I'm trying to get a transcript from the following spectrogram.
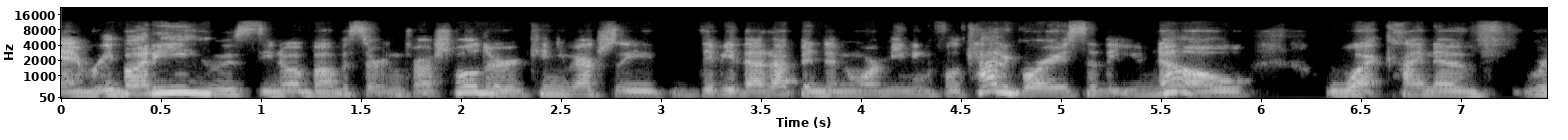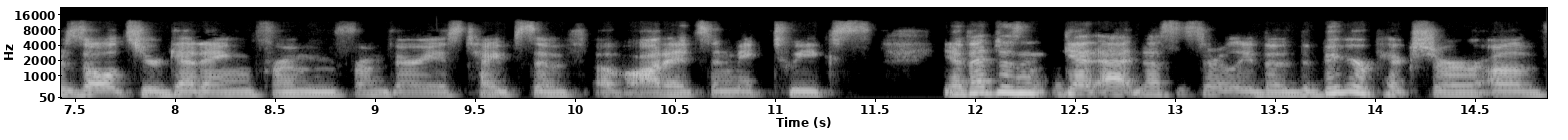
everybody who's, you know, above a certain threshold, or can you actually divvy that up into more meaningful categories so that you know what kind of results you're getting from from various types of, of audits and make tweaks? You know, that doesn't get at necessarily the, the bigger picture of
